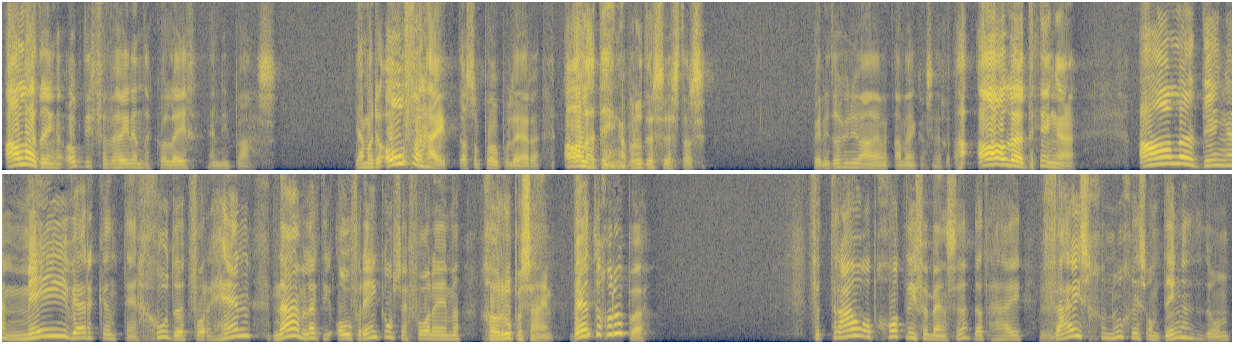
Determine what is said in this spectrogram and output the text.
alle dingen, ook die vervelende collega en die baas. Ja, maar de overheid, dat is een populaire. Alle dingen, broeders en zusters. Ik weet niet of je nu aan, mij kan zeggen. Alle dingen. Alle dingen meewerken ten goede voor hen, namelijk die overeenkomst en voornemen geroepen zijn. Bent u geroepen? Vertrouw op God, lieve mensen, dat Hij wijs genoeg is om dingen te doen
